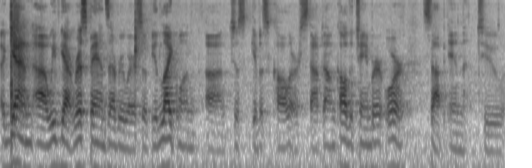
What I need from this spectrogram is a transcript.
again, uh, we've got wristbands everywhere. So, if you'd like one, uh, just give us a call or stop down, call the chamber, or stop in to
